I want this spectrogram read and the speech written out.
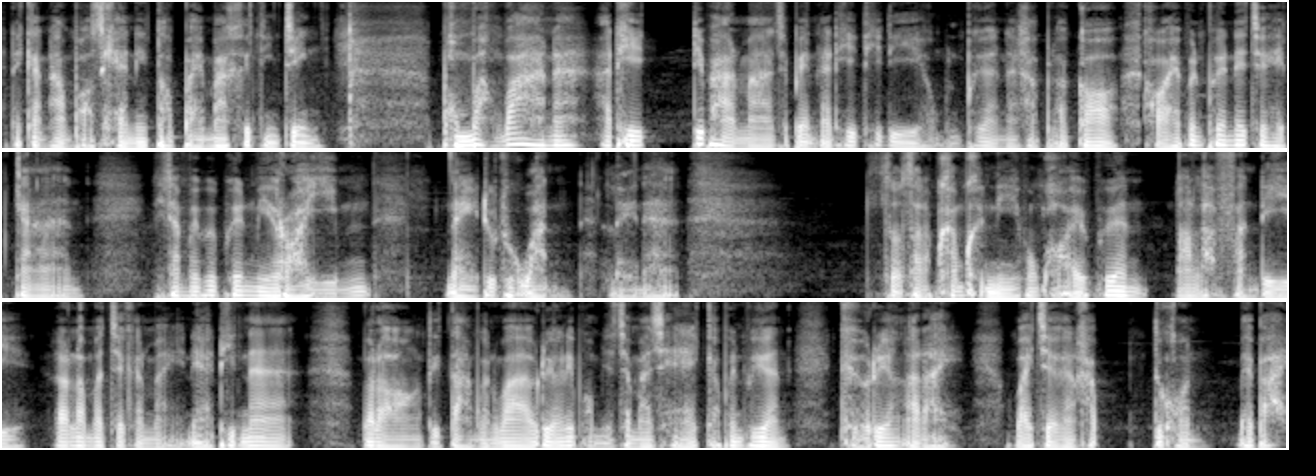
ในการทำ podcast นี้ต่อไปมากขึ้นจริง ๆ ผมหวังว่านะอาทิตย์ที่ผ่านมาจะเป็นอาทิตย์ที่ดีของเพื่อนๆนะครับ แล้วก็ขอให้เพื่อนๆได้เจอเหตุการณ์ ที่ทำให้เพื่อนๆมีรอยยิ้มในทุกๆวันเลยนะฮะส่วนสำหรับค่ำคืนนี้ผมขอให้เพื่อนนอนหลับฝันดี แล้วเรามาเจอกันใหม่ในอาทิตย์หน้ามาลองติดตามกันว่าเรื่องที่ผมอยากจะมาแชร์กับเพื่อนๆ คือเรื่องอะไร ไว้เจอกันครับ ทุกคน บ๊ายบาย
